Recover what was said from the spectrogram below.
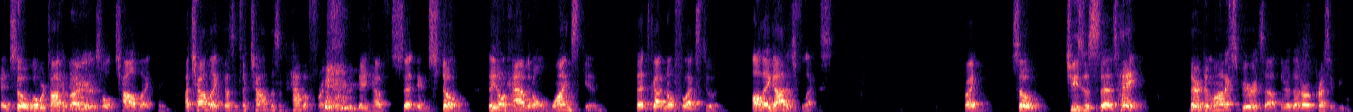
And so, what we're talking about here, this whole childlike thing, a child like doesn't a child doesn't have a framework that they have set in stone. They don't have an old wineskin that's got no flex to it. All they got is flex. Right? So Jesus says, hey, there are demonic spirits out there that are oppressing people.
